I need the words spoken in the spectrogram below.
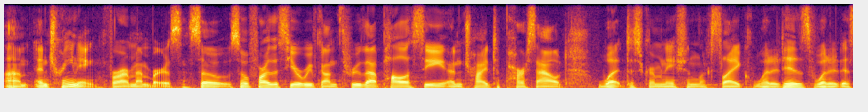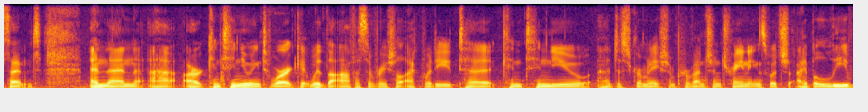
um, and training for our members. So, so far this year we've gone through that policy and tried to parse out what discrimination looks like, what it is, what it isn't, and then uh, are continuing to work with the Office of Racial Equity to continue uh, discrimination prevention trainings, which I believe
